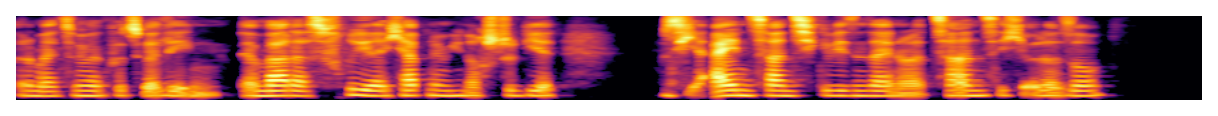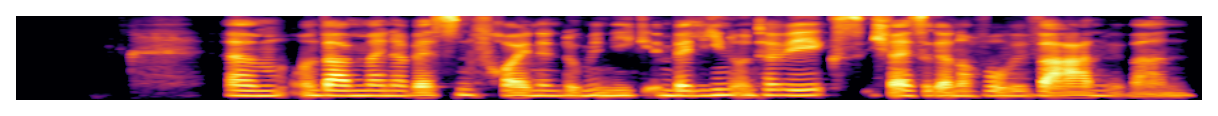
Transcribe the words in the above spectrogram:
Warte mal, jetzt müssen wir kurz überlegen. Dann war das früher. Ich habe nämlich noch studiert. Muss ich 21 gewesen sein oder 20 oder so ähm, und war mit meiner besten Freundin Dominique in Berlin unterwegs. Ich weiß sogar noch, wo wir waren. Wir waren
